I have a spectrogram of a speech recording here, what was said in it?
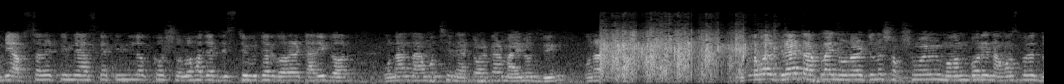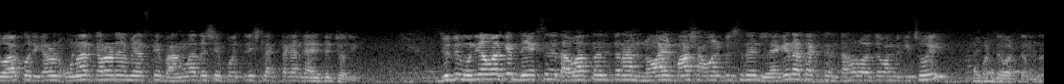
আমি আফসানের টিমে আজকে তিন লক্ষ ষোলো হাজার ডিস্ট্রিবিউটর করার কারিগর। ওনার নাম হচ্ছে নেটওয়ার্কার মাইনুদ্দিন। ওনার আমার গ্রেট আপলাইন ওনার জন্য সবসময় আমি মন ভরে, নামাজ পড়ে দোয়া করি, কারণ ওনার কারণে আমি আজকে বাংলাদেশে পঁয়ত্রিশ লাখ টাকার গাড়িতে চলি যদি উনি আমাকে দেখছেন দাওয়াত না দিতেন আর নয় মাস আমার পিছনে লেগে না থাকতেন, তাহলে হয়তো আমি কিছুই করতে পারতাম না।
